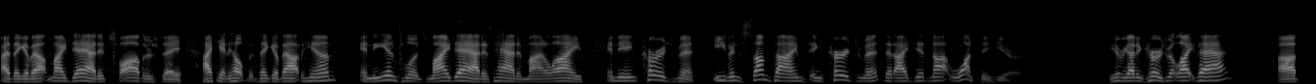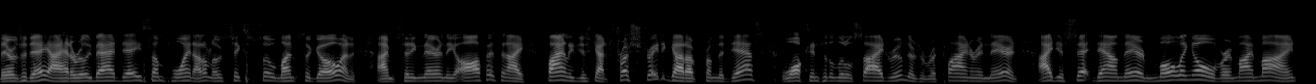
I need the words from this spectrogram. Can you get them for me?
I think about my dad. It's Father's Day. I can't help but think about him and the influence my dad has had in my life and the encouragement, even sometimes encouragement that I did not want to hear. You ever got encouragement like that? Uh, there was a day I had a really bad day, some point, I don't know, six or so months ago, and I'm sitting there in the office, and I finally just got frustrated, got up from the desk, walked into the little side room. There's a recliner in there, and I just sat down there mulling over in my mind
